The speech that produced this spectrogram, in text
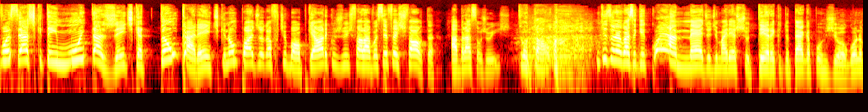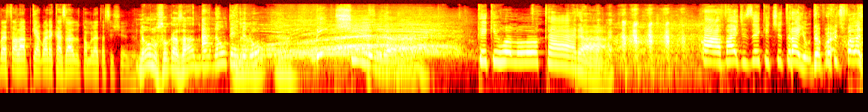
Você acha que tem muita gente que é tão carente que não pode jogar futebol? Porque a hora que o juiz falar, você fez falta, abraça o juiz. Total. Me Diz um negócio aqui, qual é a média de Maria Chuteira que tu pega por jogo? Ou não vai falar porque agora é casado e tua mulher tá assistindo? Não, não sou casado. Ah, não? Terminou? Mentira! O que que rolou, cara? ah, vai dizer que te traiu. Depois de falar...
